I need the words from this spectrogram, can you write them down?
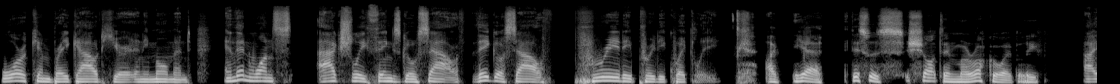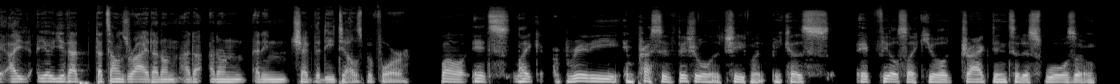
war can break out here at any moment, and then once actually things go south, they go south pretty pretty quickly. I yeah, this was shot in Morocco, I believe. I, I, yeah, that that sounds right. I don't, I don't, I don't, I didn't check the details before. Well, it's like a really impressive visual achievement because it feels like you're dragged into this war zone,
